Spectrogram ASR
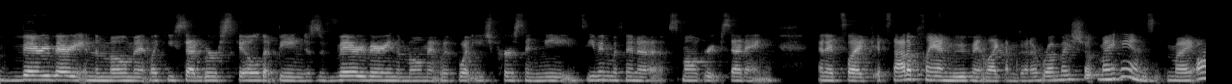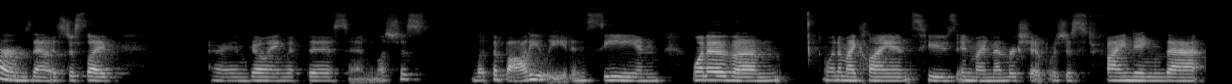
very, very in the moment. Like you said, we're skilled at being just very, very in the moment with what each person needs, even within a small group setting. And it's like, it's not a planned movement. Like I'm going to rub my, sh- my hands, my arms now. It's just like, I'm going with this and let's just let the body lead and see. And one of, um, one of my clients who's in my membership was just finding that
